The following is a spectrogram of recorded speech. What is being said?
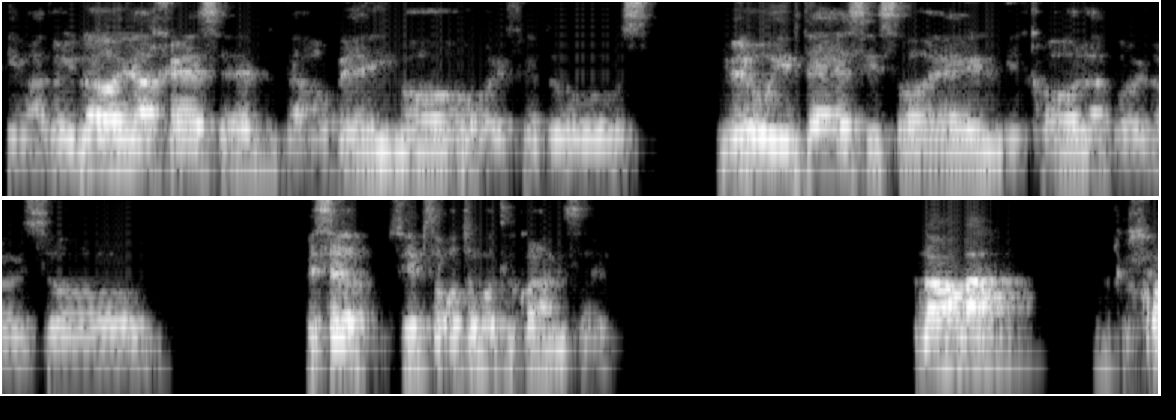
כי אדוני החסד והרבה עמו יפדוס. והוא יבדס ישראל מכל אבונו סוף. בסדר, שיהיה בשורות טובות לכל עם ישראל. תודה רבה. בבקשה.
